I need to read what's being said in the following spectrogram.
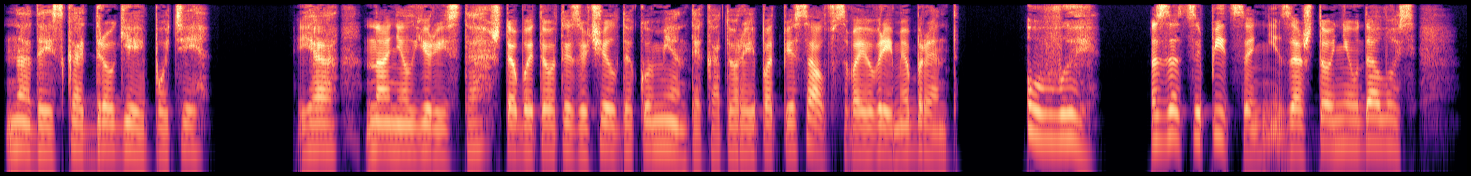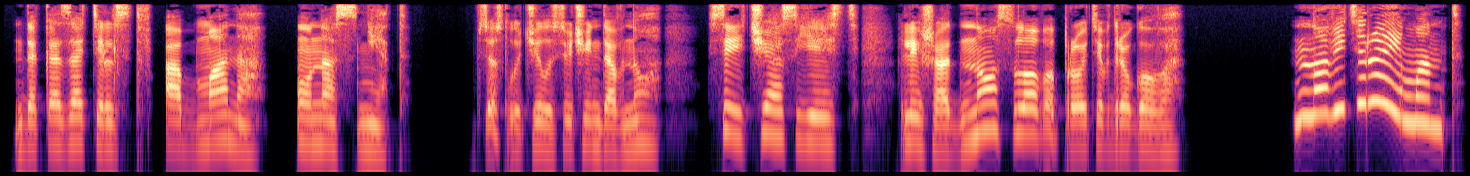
«Надо искать другие пути». Я нанял юриста, чтобы тот изучил документы, которые подписал в свое время Брент. Увы, зацепиться ни за что не удалось. Доказательств обмана у нас нет. Все случилось очень давно. Сейчас есть лишь одно слово против другого. «Но ведь Реймонд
